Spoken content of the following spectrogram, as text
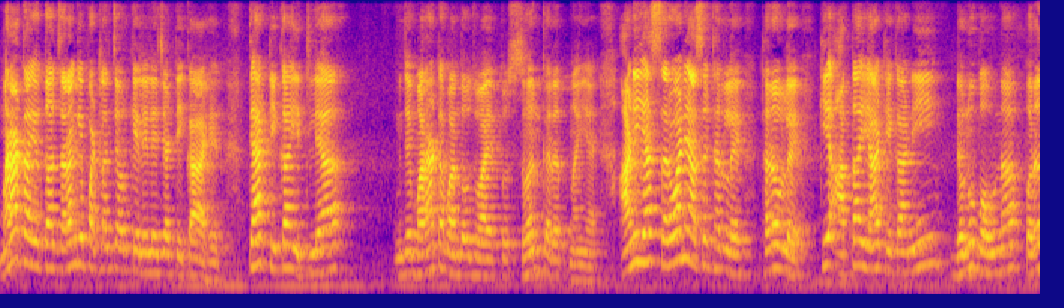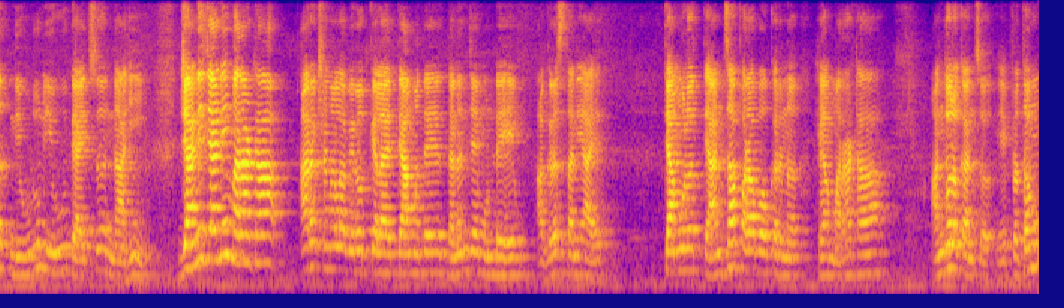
मराठा युद्धात जरांगे पाटलांच्यावर केलेल्या ज्या टीका आहेत त्या टीका इथल्या म्हणजे मराठा बांधव जो आहे तो सहन करत नाही आहे आणि या सर्वांनी असं ठरलंय ठरवलंय की आता या ठिकाणी धनुभाऊंना परत निवडून येऊ द्यायचं नाही. ज्यांनी ज्यांनी मराठा आरक्षणाला विरोध केलाय त्यामध्ये धनंजय मुंडे हे अग्रस्थानी आहेत. त्यामुळं त्यांचा पराभव करणं हे मराठा आंदोलकांचं हे प्रथम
